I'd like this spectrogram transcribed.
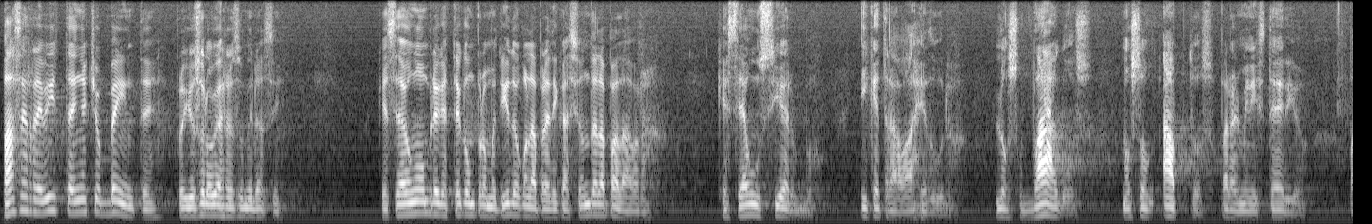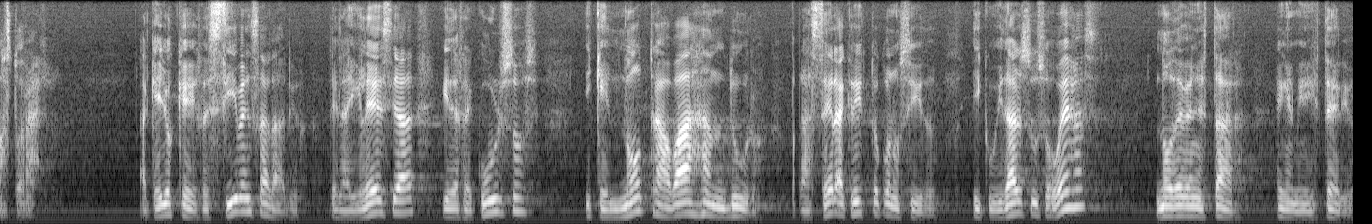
Pase revista en Hechos 20, pero yo se lo voy a resumir así. Que sea un hombre que esté comprometido con la predicación de la palabra, que sea un siervo y que trabaje duro. Los vagos no son aptos para el ministerio pastoral. Aquellos que reciben salario de la iglesia y de recursos y que no trabajan duro para hacer a Cristo conocido y cuidar sus ovejas, no deben estar en el ministerio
